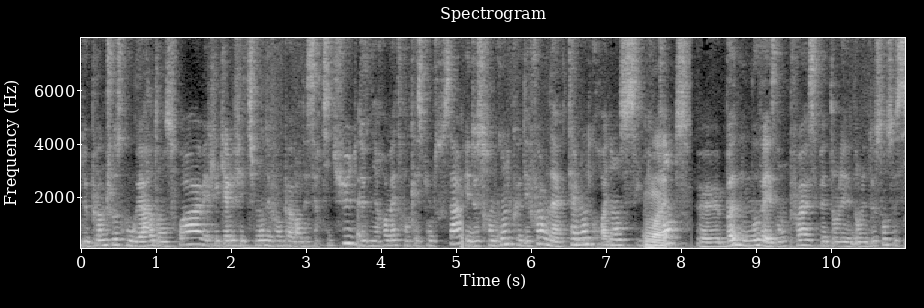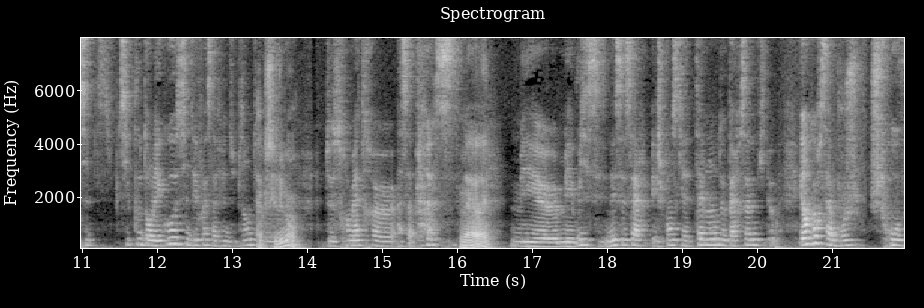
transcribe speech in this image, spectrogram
de plein de choses qu'on garde en soi, avec lesquelles effectivement des fois on peut avoir des certitudes, de venir remettre en question tout ça et de se rendre compte que des fois on a tellement de croyances limitantes, euh, bonnes ou mauvaises. Hein. ça peut être dans les, dans les deux sens aussi, petit, coup dans l'ego aussi, des fois ça fait du bien de, Absolument. de se remettre euh, à sa place. ouais. Mais, euh, mais oui, c'est nécessaire. Et je pense qu'il y a tellement de personnes qui. Et encore, ça bouge, je trouve,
